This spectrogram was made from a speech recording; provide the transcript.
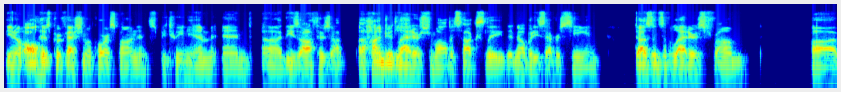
you know, all his professional correspondence between him and uh, these authors, a, hundred letters from Aldous Huxley that nobody's ever seen, dozens of letters from uh,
